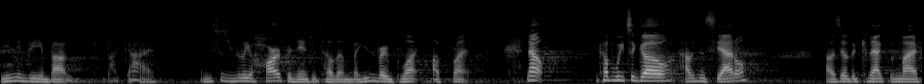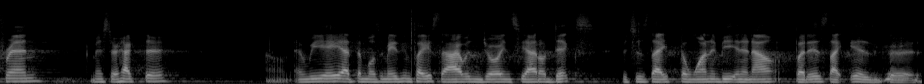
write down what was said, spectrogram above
you need to be about, about God. And this is really hard for James to tell them, but he's very blunt up front. Now, a couple weeks ago, I was in Seattle. I was able to connect with my friend, Mr. Hector. Um, and we ate at the most amazing place that I was enjoying in Seattle, Dick's, which is like the wannabe in and out, but it's like, it is good.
